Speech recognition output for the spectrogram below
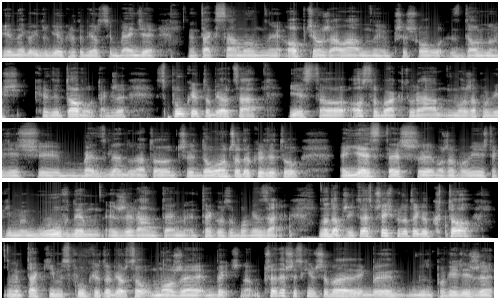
jednego i drugiego kredytobiorcy będzie tak samo obciążała przyszłą zdolność kredytową. Także spółkredytobiorca jest to osoba, która można powiedzieć, bez względu na to, czy dołącza do kredytu, jest też, można powiedzieć, takim głównym żyrantem tego zobowiązania. No dobrze, i teraz przejdźmy do tego, kto takim spółkredytobiorcą może być. No, przede wszystkim trzeba jakby powiedzieć, że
